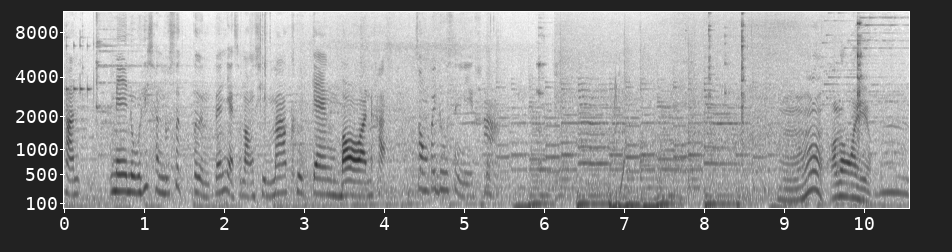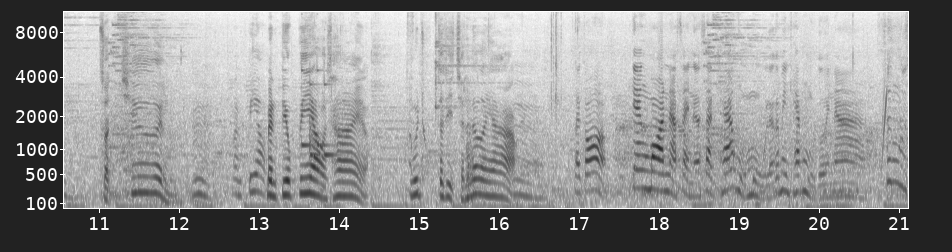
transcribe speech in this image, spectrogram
ฉัน เมนูที่ฉันรู้สึกตื่นเต้นอยากจะลองชิมมากคือแกงบอลค่ะ จงไปดูสิ่งนี้ค่ะ อร่อยอะอืมสดชื่น อืมมันเปรี้ยวเป็นเปรี้ยวๆ ใช่อะอุ้ยถูกจริตฉันเลยอะ อืมแล้วก็แกงบอลน่ะใส่เนื้อสัตว์แค่หูหมูแล้วก็มีแคบหมูโดยหน้า ซึ่งรู้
